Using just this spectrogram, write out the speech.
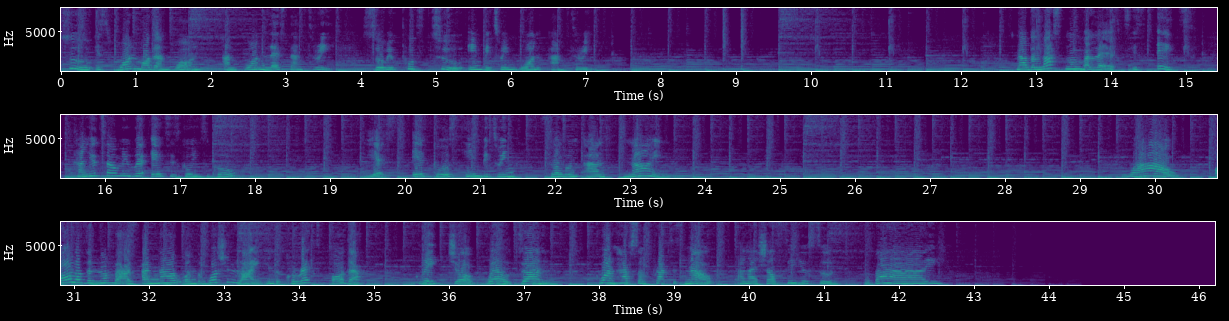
2 is 1 more than 1 and 1 less than 3. So we put 2 in between 1 and 3. Now the last number left is 8. Can you tell me where 8 is going to go? Yes, 8 goes in between 7 and 9. Wow! All of the numbers are now on the washing line in the correct order. Great job, well done. Go and have some practice now and I shall see you soon. Bye-bye.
